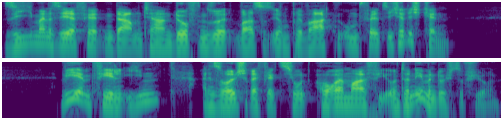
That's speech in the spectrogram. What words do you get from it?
Sie, meine sehr verehrten Damen und Herren, dürften so etwas aus Ihrem privaten Umfeld sicherlich kennen. Wir empfehlen Ihnen, eine solche Reflexion auch einmal für Ihr Unternehmen durchzuführen.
